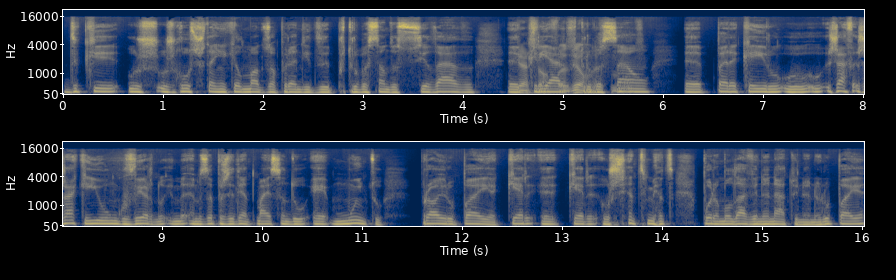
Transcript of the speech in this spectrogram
de que os, os russos têm aquele modus operandi de perturbação da sociedade, uh, criar perturbação uh, para cair o, o, já, já caiu um governo, mas a presidente Maia Sandu é muito pró-europeia, quer, uh, quer urgentemente pôr a Moldávia na NATO e na União Europeia,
